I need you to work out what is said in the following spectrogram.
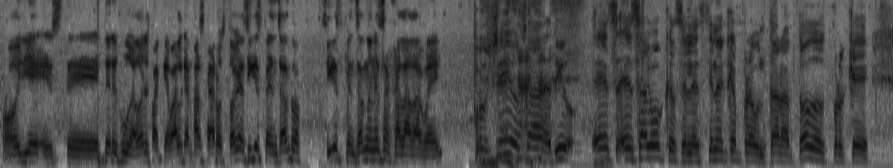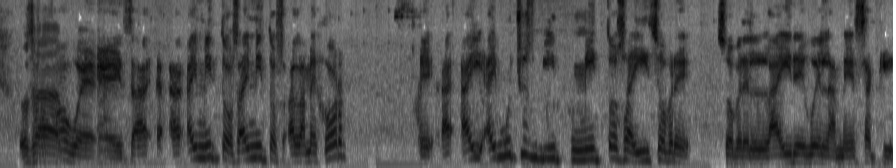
Oye, este, tener jugadores para que valgan más caros. Todavía sigues pensando, sigues pensando en esa jalada, güey. Pues sí, o sea, digo, es, es algo que se les tiene que preguntar a todos, porque, o sea, no, güey. o sea, hay mitos, hay mitos. A lo mejor eh, hay, hay muchos mi- mitos ahí sobre, sobre el aire, güey, en la mesa que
